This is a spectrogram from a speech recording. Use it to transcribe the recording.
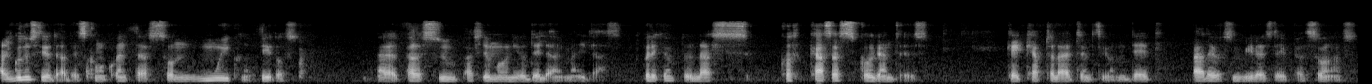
Algunas ciudades como Cuentas son muy conocidos uh, para su patrimonio de la humanidad. Por ejemplo, las casas colgantes, que captan la atención de varios miles de personas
